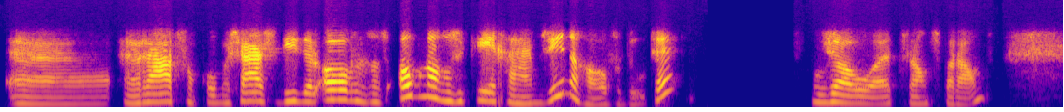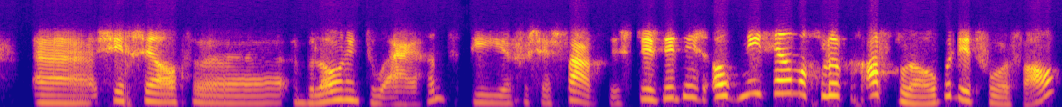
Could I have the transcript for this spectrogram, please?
eh, een raad van commissarissen, die er overigens ook nog eens een keer geheimzinnig over doet, hè? Hoezo eh, transparant? Eh, zichzelf eh, een beloning toe-eigent die uh, verzesvoudigd is. Dus dit is ook niet helemaal gelukkig afgelopen, dit voorval.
